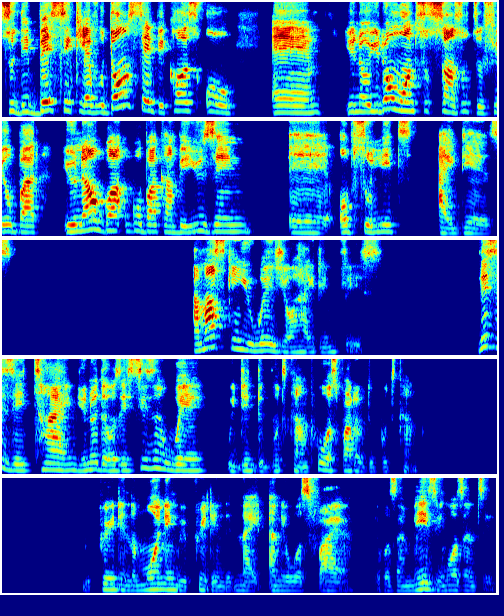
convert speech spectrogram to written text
to the basic level. Don't say because, oh, um, you know, you don't want to so, so to feel bad. You now go, go back and be using uh, obsolete ideas. I'm asking you, where's your hiding place? this is a time, you know, there was a season where we did the boot camp. Who was part of the boot camp? We prayed in the morning, we prayed in the night, and it was fire. It was amazing, wasn't it?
